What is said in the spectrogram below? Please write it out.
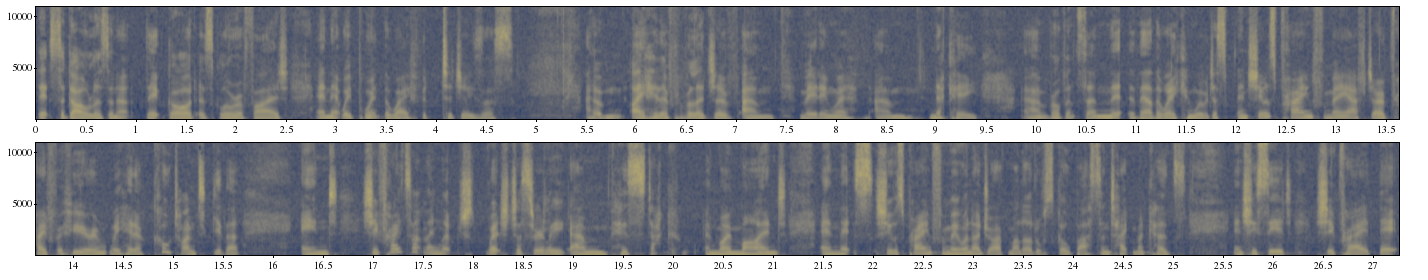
That's the goal, isn't it? That God is glorified and that we point the way for, to Jesus. Um, I had the privilege of um, meeting with um, Nikki uh, Robinson the, the, other week, and we were just, and she was praying for me after I prayed for her, and we had a cool time together. And she prayed something that, which just really um, has stuck in my mind, and that's she was praying for me when I drive my little school bus and take my kids, and she said she prayed that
